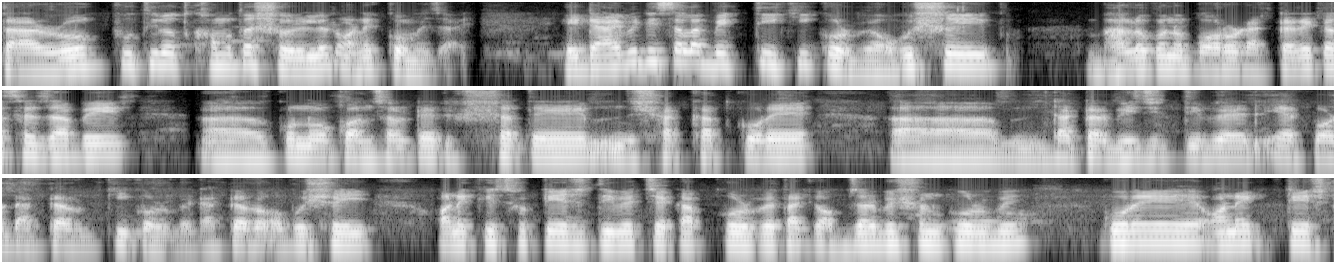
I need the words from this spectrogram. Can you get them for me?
তার রোগ প্রতিরোধ ক্ষমতা শরীরের অনেক কমে যায়। এই ডায়াবেটিস আলা ব্যক্তি কি করবে? অবশ্যই ভালো কোনো বড় ডাক্তারের কাছে যাবে কোনো কনসালটের সাথে সাক্ষাৎ করে ডাক্তার ভিজিট দিবে এরপর ডাক্তার কি করবে? ডাক্তার অবশ্যই অনেক কিছু টেস্ট দিবে চেক আপ করবে তাকে অবজারভেশন করবে। করে অনেক টেস্ট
